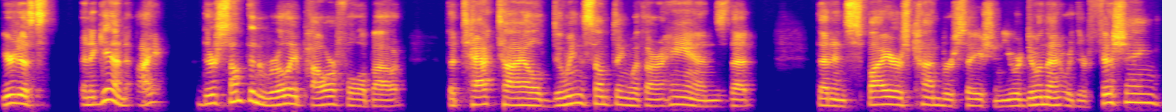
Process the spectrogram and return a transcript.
you're just, and again, I there's something really powerful about the tactile doing something with our hands that that inspires conversation. You were doing that with your fishing.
